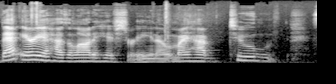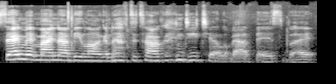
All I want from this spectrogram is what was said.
That area has a lot of history. You know, it might have two segment might not be long enough to talk in detail about this, but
